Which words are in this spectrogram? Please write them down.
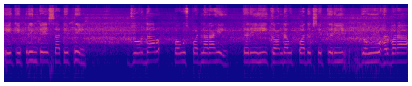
एक एप्रिल ते सात एप्रिल जोरदार पाऊस पडणार आहे. तरीही कांदा उत्पादक शेतकरी गहू हरभरा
